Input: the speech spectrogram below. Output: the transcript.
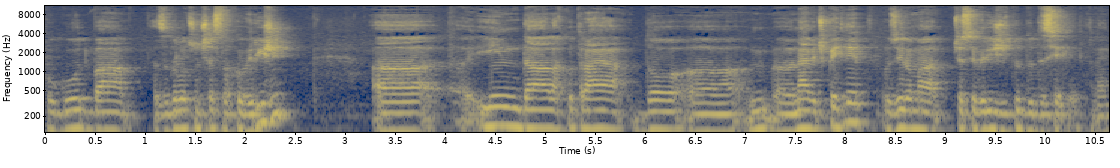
pogodba za določen čas lahko veriži uh, in da lahko traja do uh, največ pet let, oziroma če se veriži tudi do deset let. Ne.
